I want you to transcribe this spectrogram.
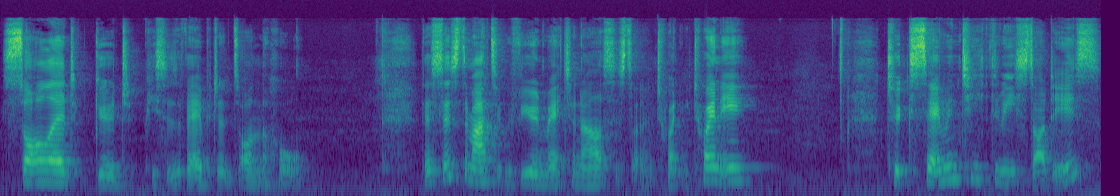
Solid, good pieces of evidence on the whole. The systematic review and meta analysis done in 2020 took 73 studies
